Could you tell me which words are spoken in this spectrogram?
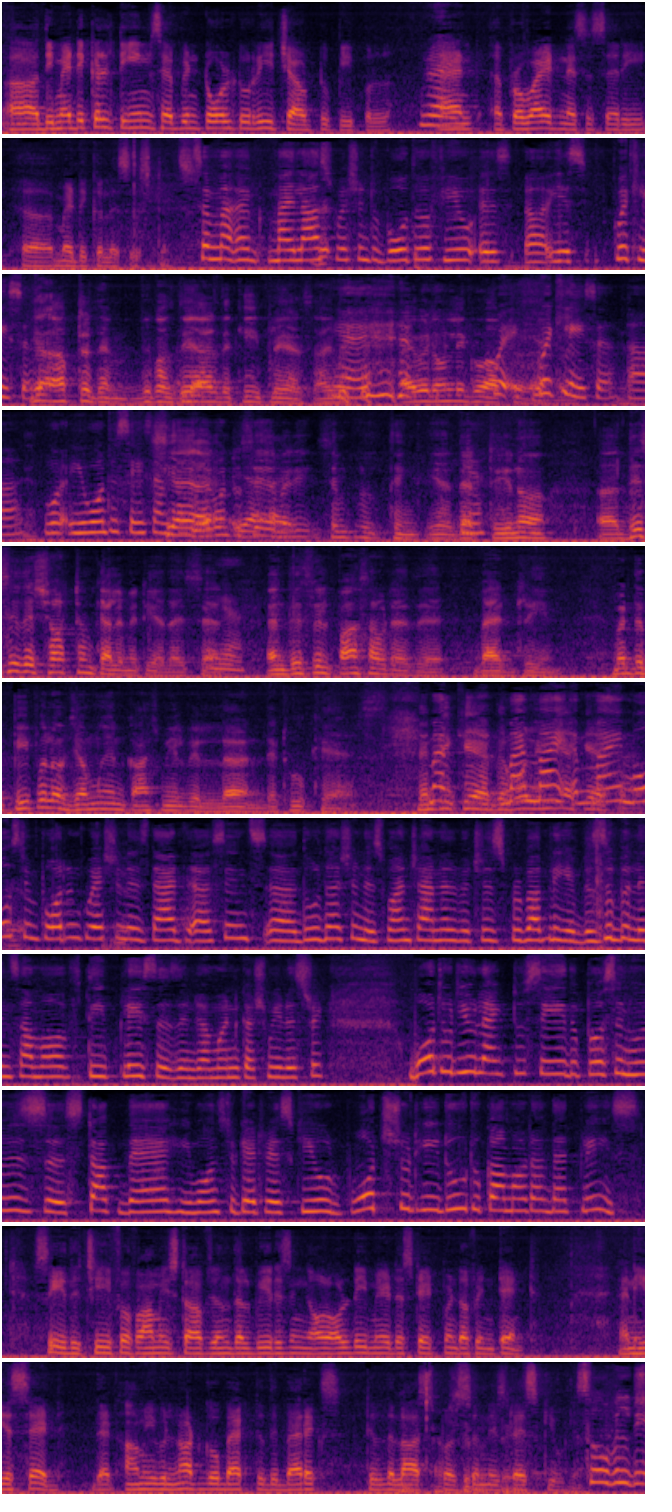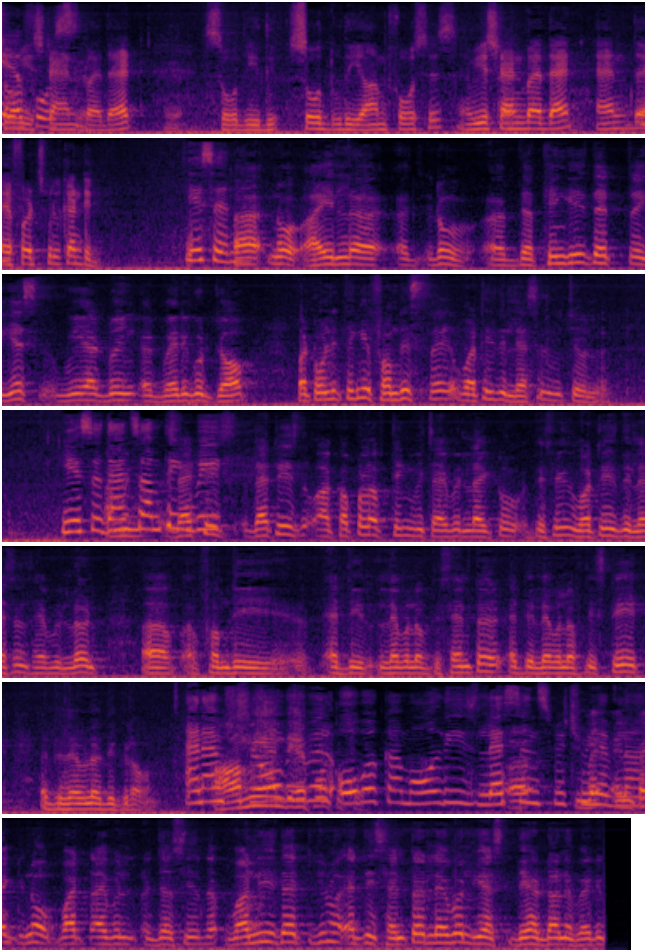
uh, the medical teams have been told to reach out to people Right. and uh, provide necessary uh, medical assistance. So my, my last question to both of you is, uh, yes, quickly, sir. Yeah, after them because they are the key players. I would, Yeah. I would only go after Quick, them. quickly, sir. Uh, wha- you want to say something? See, I, I want to yeah, say a very simple thing. Yeah, that Yeah. you know, uh, this is a short-term calamity, as I said, Yeah. and this will pass out as a bad dream. But the people of Jammu and Kashmir will learn that who cares. Then my, we care. The my, whole my, cares. my most important question is that uh, since uh, Doordarshan is one channel which is probably visible in some of the places in Jammu and Kashmir district, what would you like to say the person who is uh, stuck there, he wants to get rescued, what should he do to come out of that place? See, the Chief of Army Staff, General Dalbir Singh, already made a statement of intent, and he has said that Army will not go back to the barracks till the last person is Absolutely. rescued. So will the so Air we Force. stand by that. Yeah. So the, the so do the armed forces, and we stand by that, and the efforts will continue. Yes, sir. Uh, no, I'll, uh, uh, you know, uh, the thing is that, uh, yes, we are doing a very good job, but only thing is from this, uh, what is the lesson which you have learned? Yes. I That's mean, something that we. is- that is a couple of things which I would like to, this is what is the lessons have we learned uh, from the, at the level of the center, at the level of the state, at the level of the ground. and I'm Army sure and we will overcome all these lessons which we Uh, have in learned. In fact, you know, what I will just say, that one is that, you know, at the center level, yes, they have done a very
